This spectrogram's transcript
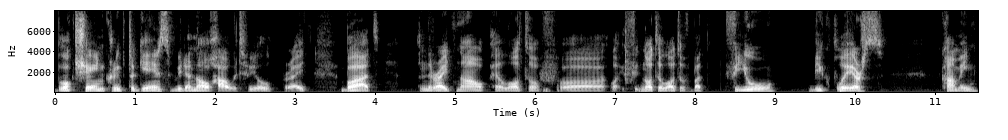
blockchain crypto games. We don't know how it will, right? But right now, a lot of, uh, not a lot of, but few big players coming.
